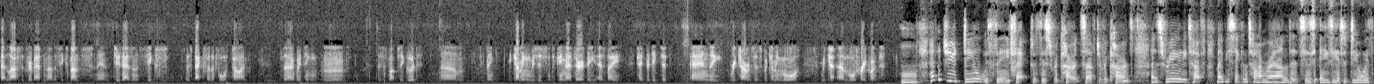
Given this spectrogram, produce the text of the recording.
that lasted for about another six months. And then 2006, it was back for the fourth time. So we're thinking, hmm, this is not too good. Um, it's been becoming resistant to chemotherapy as they had predicted, and the recurrences becoming more uh, more frequent. Mm. How did you deal with the fact of this recurrence after recurrence? And it's really tough. Maybe second time round it's easier to deal with,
